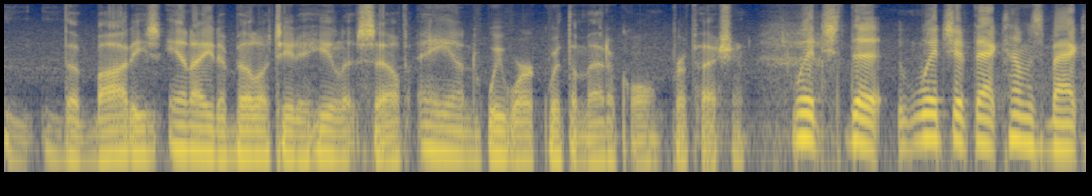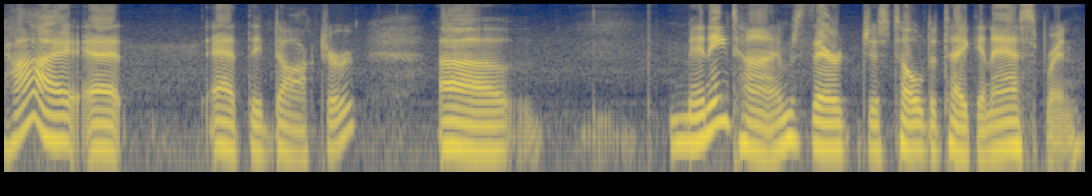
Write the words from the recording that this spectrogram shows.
the body's innate ability to heal itself, and we work with the medical profession. which the which if that comes back high at at the doctor uh, many times they're just told to take an aspirin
